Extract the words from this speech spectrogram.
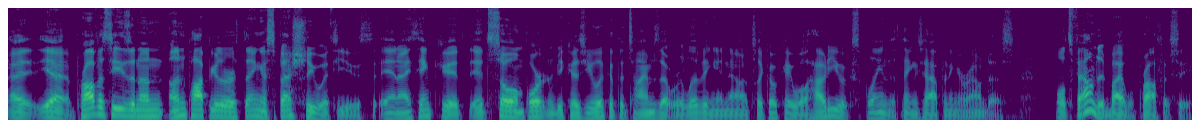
uh, yeah, prophecy is an un- unpopular thing, especially with youth. And I think it, it's so important because you look at the times that we're living in now. It's like, okay, well, how do you explain the things happening around us? Well, it's found in Bible prophecy,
